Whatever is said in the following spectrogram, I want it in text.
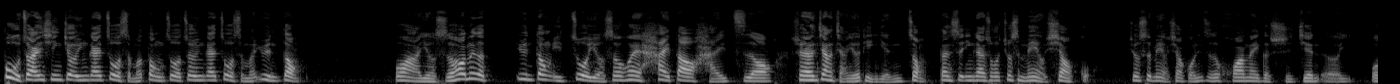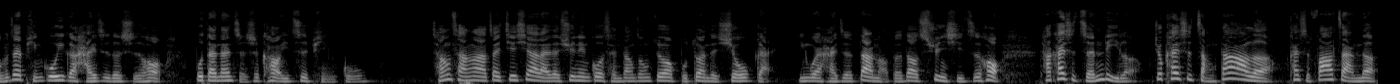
不专心就应该做什么动作，就应该做什么运动。哇，有时候那个运动一做，有时候会害到孩子哦。虽然这样讲有点严重，但是应该说就是没有效果。就是没有效果，你只是花那个时间而已。我们在评估一个孩子的时候，不单单只是靠一次评估，常常啊，在接下来的训练过程当中，就要不断的修改，因为孩子的大脑得到讯息之后，他开始整理了，就开始长大了，开始发展了，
